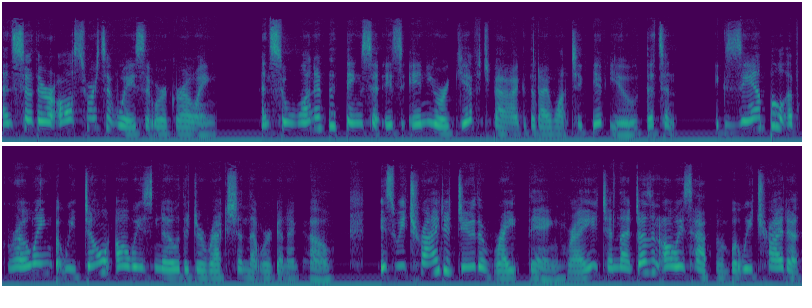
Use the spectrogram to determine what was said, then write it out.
And so there are all sorts of ways that we're growing. And so, one of the things that is in your gift bag that I want to give you that's an example of growing, but we don't always know the direction that we're going to go, is we try to do the right thing, right? And that doesn't always happen, but we try to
